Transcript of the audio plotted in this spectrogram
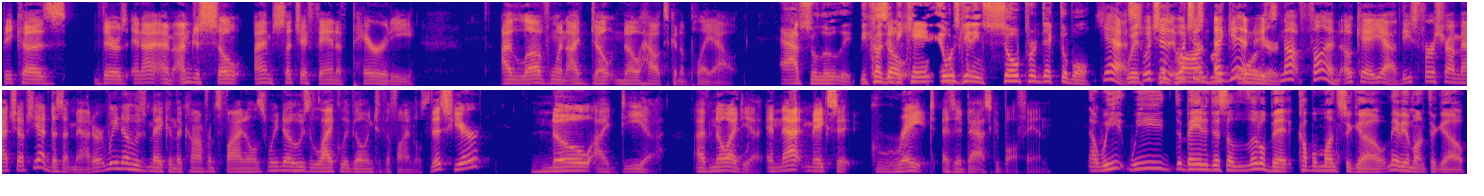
because there's and I, I'm just so I'm such a fan of parody. I love when I don't know how it's going to play out. Absolutely, because so, it became it was getting so predictable. Yes, which is which is again, Warriors. it's not fun. Okay, yeah, these first round matchups, yeah, it doesn't matter. We know who's making the conference finals. We know who's likely going to the finals this year no idea. I have no idea. And that makes it great as a basketball fan. Now we we debated this a little bit a couple months ago, maybe a month ago.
